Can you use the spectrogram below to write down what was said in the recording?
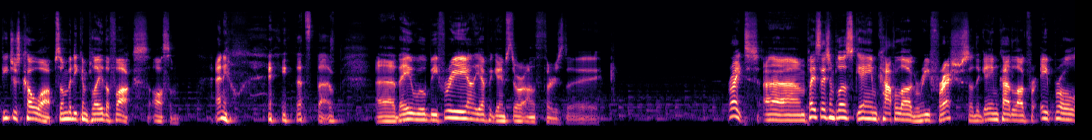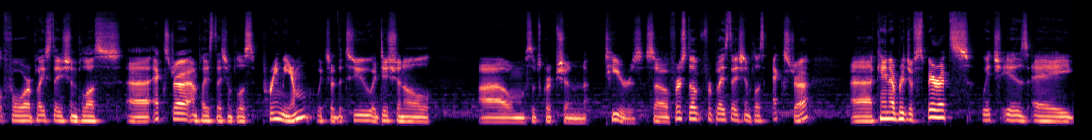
Features co-op. Somebody can play the fox. Awesome. Anyway, that's that. Uh, they will be free on the Epic Game Store on Thursday. Right, um, PlayStation Plus game catalog refresh. So the game catalog for April for PlayStation Plus uh, Extra and PlayStation Plus Premium, which are the two additional um, subscription tiers. So first up for PlayStation Plus Extra, uh, Kena Bridge of Spirits, which is a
